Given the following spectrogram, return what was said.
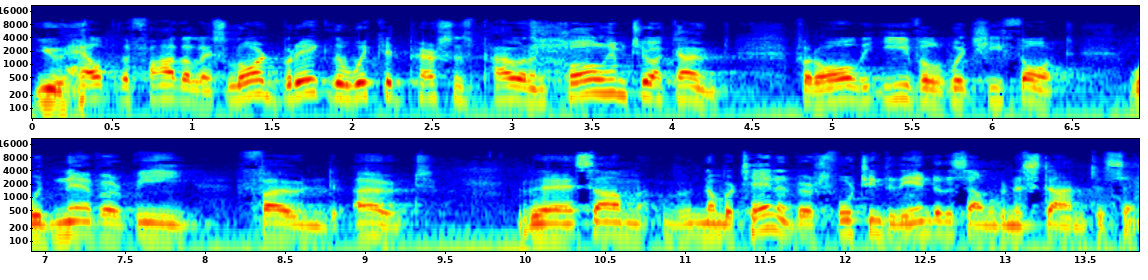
You help the fatherless. Lord, break the wicked person's power and call him to account for all the evil which he thought would never be found out. The psalm number 10 and verse 14 to the end of the psalm, we're going to stand to sing.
